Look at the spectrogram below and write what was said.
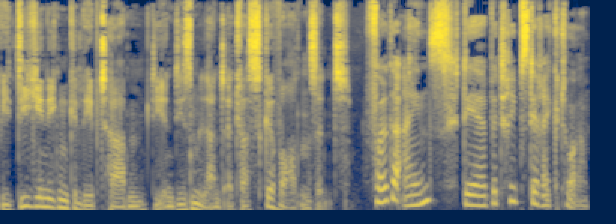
wie diejenigen gelebt haben, die in diesem Land etwas geworden sind. Folge 1 Der Betriebsdirektor.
